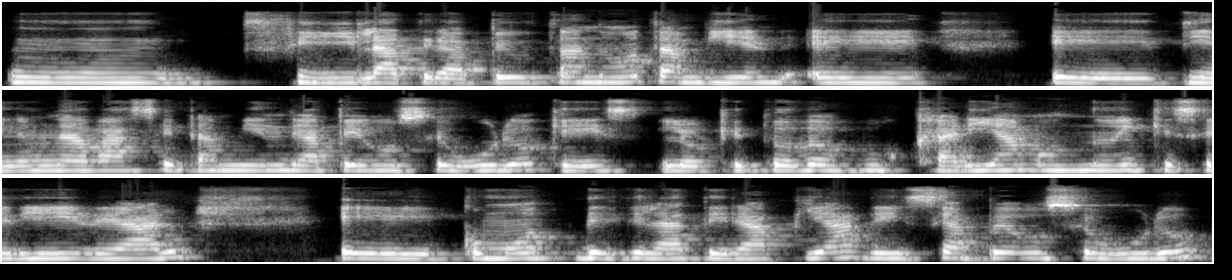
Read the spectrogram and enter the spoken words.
mm, si la terapeuta, ¿no? También eh, eh, tiene una base también de apego seguro, que es lo que todos buscaríamos, ¿no? Y que sería ideal, eh, como desde la terapia de ese apego seguro,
